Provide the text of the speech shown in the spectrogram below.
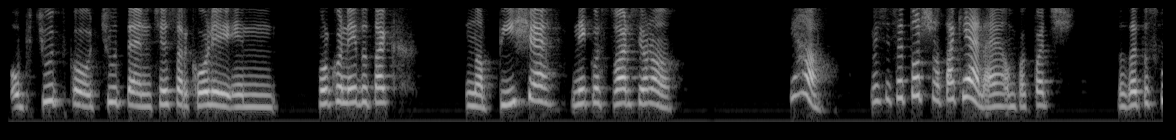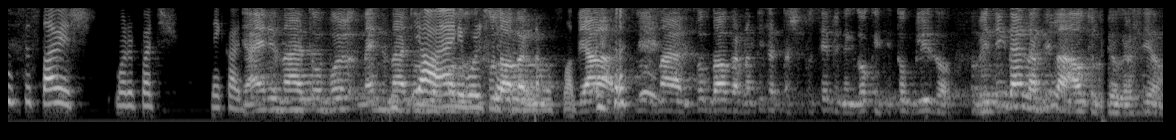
občutkov, čuten, česar koli. In koliko nekdo tako napiše neko stvar, si ono. Ja, mislim, se točno tako je, ne? ampak pač, da zdaj to skupaj sestaviš, mora pač nekaj. Ja, eni znajo to bolj, meni znajo to Ja, zelo eni boljše, ful dobro. Ja, zelo znajo to dobro napisati, pa še posebej nekdo, ki ti je tako blizu. Bi ti kdaj naredila autobiografijo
